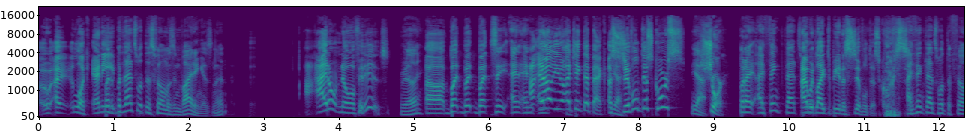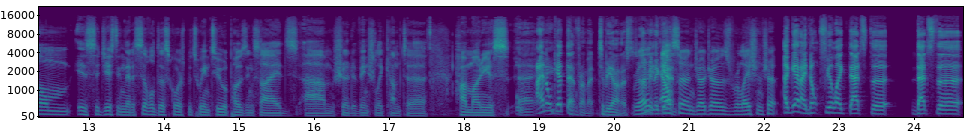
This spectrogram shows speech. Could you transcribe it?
I, look, any, But, but that's what this film is inviting, isn't it? I don't know if it is. Really? Uh, but but but See, and, and, I, and you know, I take that back. A Yeah. civil discourse, Yeah. sure. But I, I think that's I what- would like to be in a civil discourse. I think that's what the film is suggesting that a civil discourse between two opposing sides um, should eventually come to harmonious. Uh, I don't get that from it, to be honest. really, I mean, again, Elsa and JoJo's relationship. again, I don't feel like that's the that's the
